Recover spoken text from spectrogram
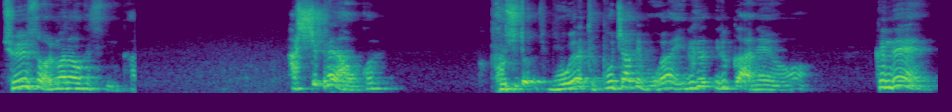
조회수 얼마 나 오겠습니까? 한 10회 나올걸? 보지도 뭐야 듣보잡이 뭐야 이럴, 이럴 거 아니에요. 근데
